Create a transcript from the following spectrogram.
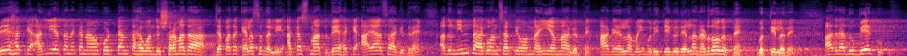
ದೇಹಕ್ಕೆ ಅಲ್ಲಿಯ ತನಕ ನಾವು ಕೊಟ್ಟಂತಹ ಒಂದು ಶ್ರಮದ ಜಪದ ಕೆಲಸದಲ್ಲಿ ಅಕಸ್ಮಾತ್ ದೇಹಕ್ಕೆ ಆಯಾಸ ಆಗಿದ್ರೆ, ಅದು ನಿಂತಾಗ ಒಂದು ಸರ್ತಿ ಒಮ್ಮೆ ಅಯ್ಯಮ್ಮ ಆಗುತ್ತೆ. ಆಗ ಎಲ್ಲ ಮೈ ಮುರಿ ತೆಗೆಯುವುದೆಲ್ಲ ನಡೆದೋಗುತ್ತೆ, ಗೊತ್ತಿಲ್ಲದೆ. ಆದರೆ ಅದು ಬೇಕು.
